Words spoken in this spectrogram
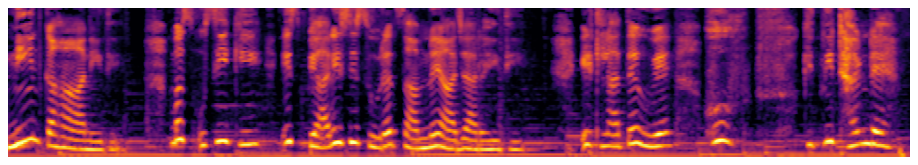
नींद कहाँ आनी थी? बस उसी की इस प्यारी सी सूरत सामने आ जा रही थी। इटलाते हुए कितनी ठंड है।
